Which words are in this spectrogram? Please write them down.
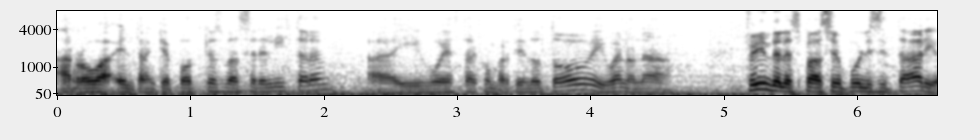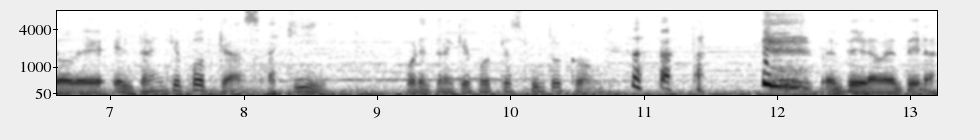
Arroba El Tranque Podcast va a ser el Instagram. Ahí voy a estar compartiendo todo y bueno, nada, Fin del espacio publicitario de El Tranque Podcast, aquí, por eltranquepodcast.com. mentira, mentira.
